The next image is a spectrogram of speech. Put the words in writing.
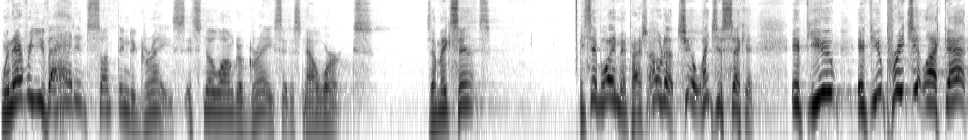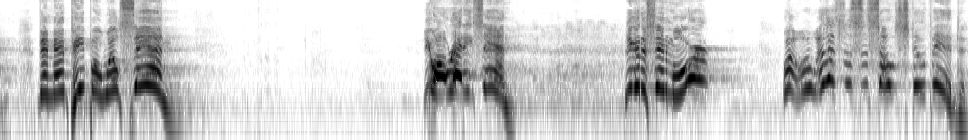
Whenever you've added something to grace, it's no longer grace, it is now works. Does that make sense? He said, well, wait a minute, Pastor, hold up, chill, wait just a second. If you if you preach it like that, then man, people will sin. You already sin. You're gonna sin more? Well, this is so stupid.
